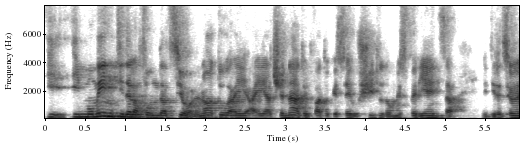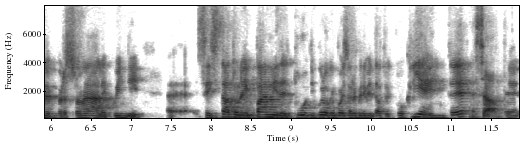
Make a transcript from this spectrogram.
i, i, momenti della fondazione. No? Tu hai, hai, accennato il fatto che sei uscito da un'esperienza di direzione personale, quindi eh, sei stato nei panni tuo, di quello che poi sarebbe diventato il tuo cliente esatto. eh,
